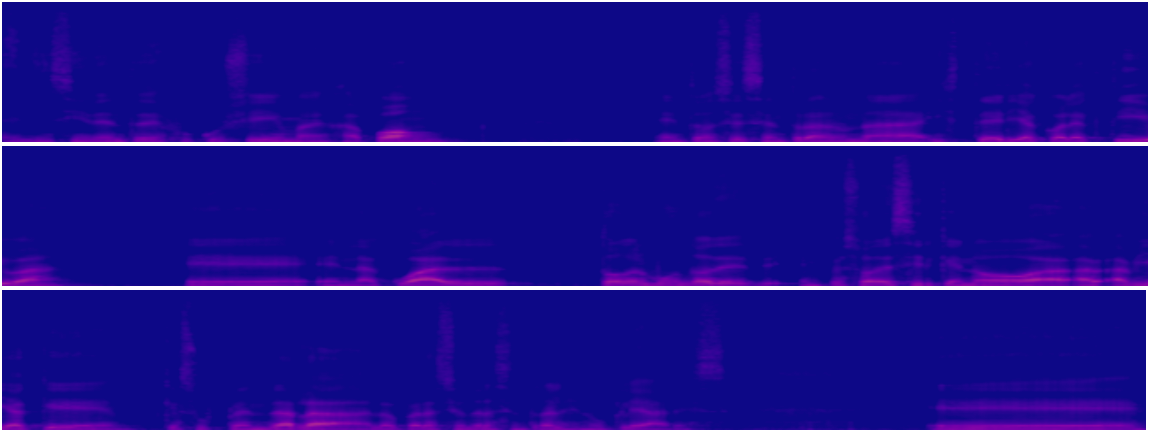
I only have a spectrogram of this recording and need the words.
el incidente de Fukushima en Japón. Entonces entró en una histeria colectiva eh, en la cual todo el mundo empezó a decir que no había que, suspender la, operación de las centrales nucleares. Eh,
